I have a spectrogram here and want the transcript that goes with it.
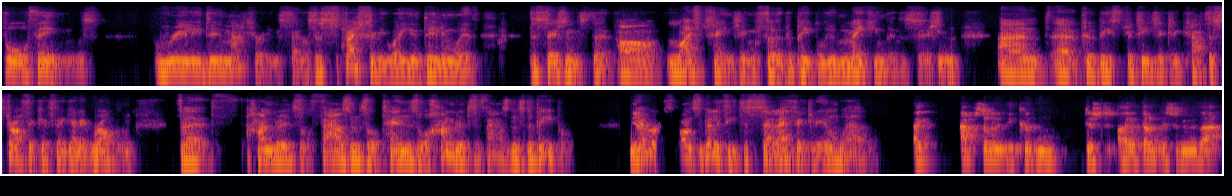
four things really do matter in sales, especially where you're dealing with decisions that are life changing for the people who are making the decision and uh, could be strategically catastrophic if they get it wrong for hundreds or thousands or tens or hundreds of thousands of people. You have a responsibility to sell ethically and well. I absolutely couldn't. Dis- I don't disagree with that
